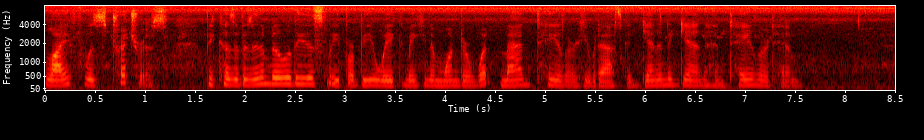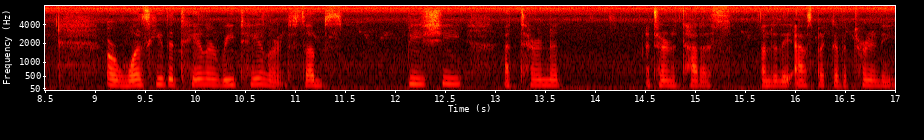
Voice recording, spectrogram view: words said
Life was treacherous because of his inability to sleep or be awake, making him wonder what mad tailor, he would ask again and again, had tailored him. Or was he the tailor retailored, subspecie eternit- eternitatis, under the aspect of eternity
